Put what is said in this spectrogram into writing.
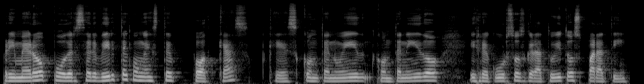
primero, poder servirte con este podcast, que es contenido, contenido y recursos gratuitos para ti,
